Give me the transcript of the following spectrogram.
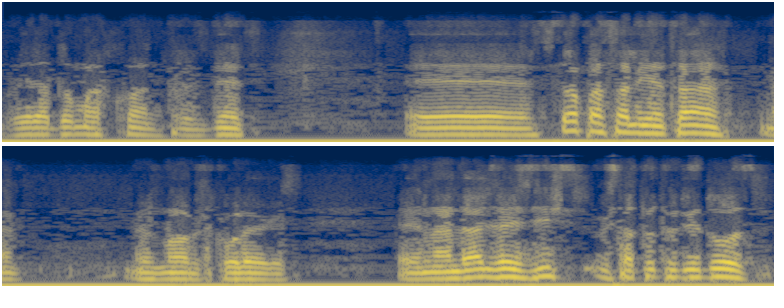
vereador Marconi. Presidente, é, só para salientar, né, meus nobres colegas, é, na verdade já existe o Estatuto do Idoso,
